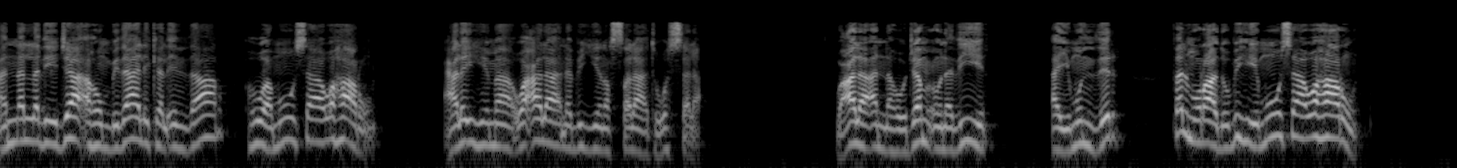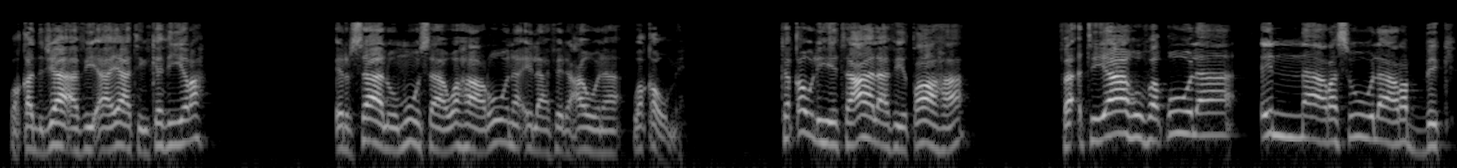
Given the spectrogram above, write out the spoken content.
أن الذي جاءهم بذلك الإنذار هو موسى وهارون. عليهما وعلى نبينا الصلاة والسلام. وعلى أنه جمع نذير أي منذر فالمراد به موسى وهارون. وقد جاء في آيات كثيرة إرسال موسى وهارون إلى فرعون وقومه. كقوله تعالى في طه فأتياه فقولا إنا رسول ربك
